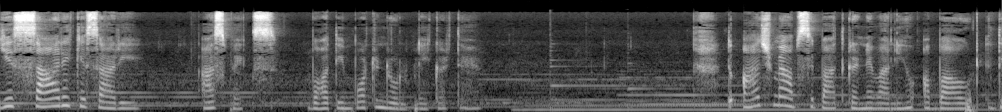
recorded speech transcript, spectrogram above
ये सारे के सारे एस्पेक्ट्स बहुत ही इंपॉर्टेंट रोल प्ले करते हैं। तो आज मैं आपसे बात करने वाली हूँ about the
